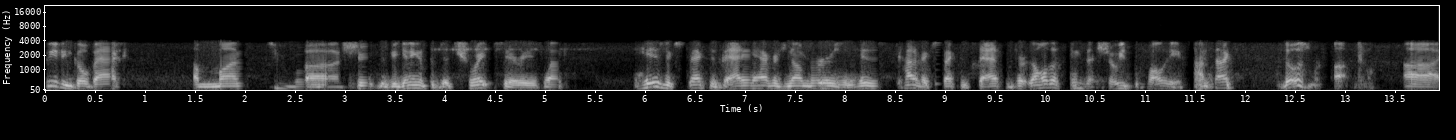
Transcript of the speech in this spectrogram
you even go back a month uh, shoot the beginning of the Detroit series, like his expected batting average numbers and his kind of expected stats, all the things that show you the quality of contact, those were up. Uh,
